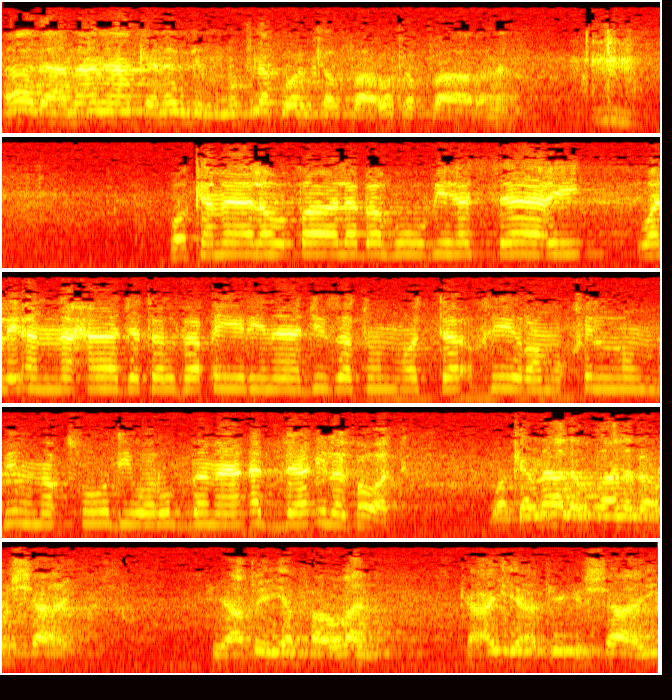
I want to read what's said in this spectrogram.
هذا معنى كنذر مطلق والكفار وكفارة نعم وكما لو طالبه بها الساعي ولأن حاجة الفقير ناجزة والتأخير مخل بالمقصود وربما أدى إلى الفوات. وكما لو طالبه الساعي يعطيه فورا كأن يأتيك الساعي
